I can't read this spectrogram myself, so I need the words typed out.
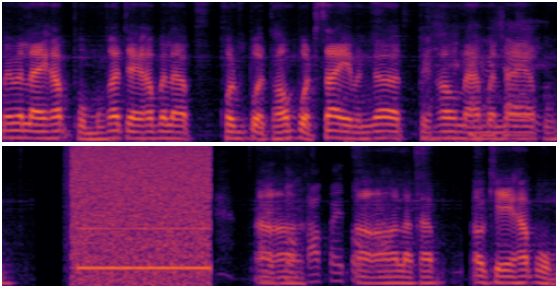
ม่เป็นไรครับ ผมเข้าใจครับเวลาคนปวดท้องปวดไส้มันก็ไปเข้าห้องน้ำกันได้ครับผมไปตกครับไปตกอ๋อครับแล้วครับ โอเคครับผม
